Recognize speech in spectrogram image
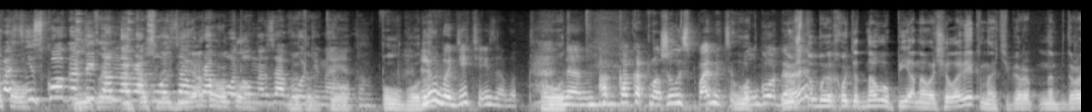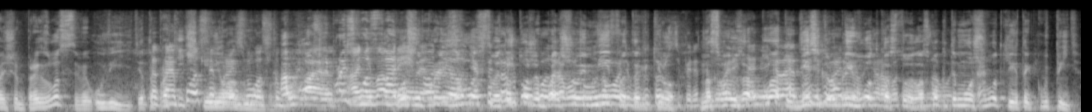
заработал. восьми сколько И ты это- там и на после работе- работал на заводе Это на этом? Полгода. Люба, дети и завод. Вот. Да. А как отложилось в памяти Вот. полгода? Ну, а? чтобы хоть одного пьяного человека на, тепер- на перерабатывающем производстве увидеть, это практически после производства невозможно. А после а производства они. После производства это тоже большой миф, на свою зарплату этого не 10 рублей водка стоила. А сколько ты можешь водки этой купить,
